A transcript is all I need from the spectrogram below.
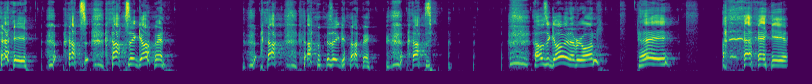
Hey! How's, how's it going? How, how's it going? How's, how's it going, everyone? Hey! Hey!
